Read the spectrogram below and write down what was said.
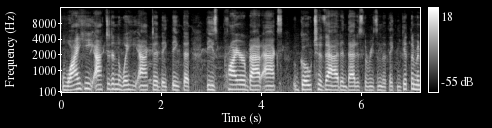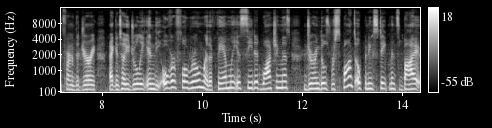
why he acted in the way he acted. They think that these prior bad acts go to that, and that is the reason that they can get them in front of the jury. I can tell you, Julie, in the overflow room where the family is seated watching this, during those response opening statements by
